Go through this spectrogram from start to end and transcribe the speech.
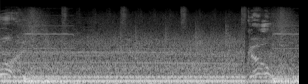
one. Go!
